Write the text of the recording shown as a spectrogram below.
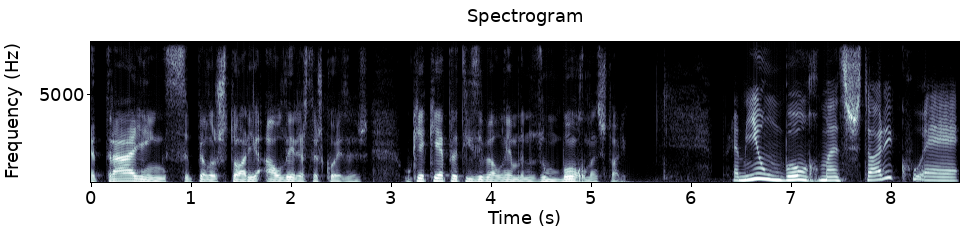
atraem-se pela história ao ler estas coisas. O que é que é para ti, Isabel? Lembra-nos um bom romance histórico? Para mim, um bom romance histórico é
